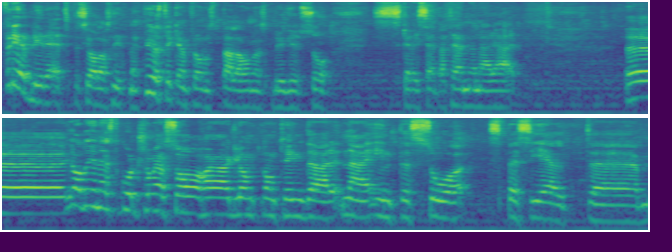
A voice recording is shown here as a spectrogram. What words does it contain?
för er blir det ett specialavsnitt med fyra stycken från Stallarholmens brygghus. Så ska vi sätta tänderna i det här. Uh, ja, det är nästgård som jag sa. Har jag glömt någonting där? Nej, inte så speciellt. Uh,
